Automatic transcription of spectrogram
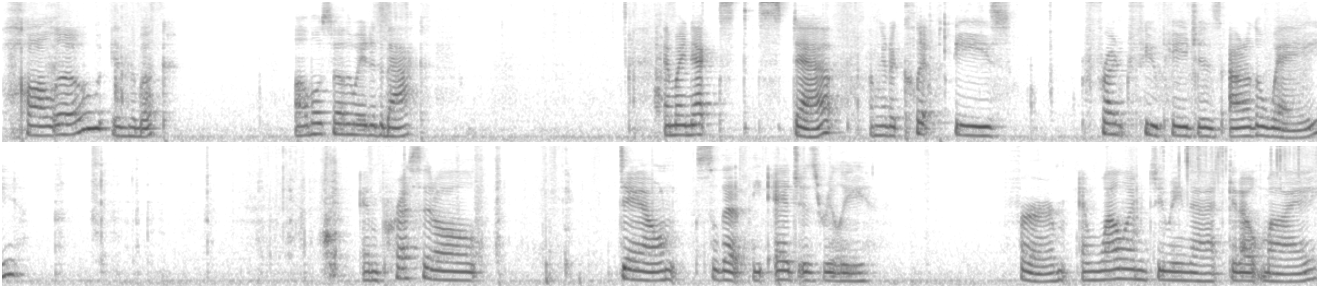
hollow in the book, almost all the way to the back. And my next step, I'm gonna clip these front few pages out of the way. And press it all down so that the edge is really firm. And while I'm doing that, get out my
